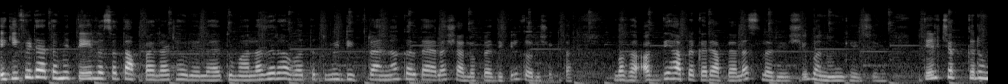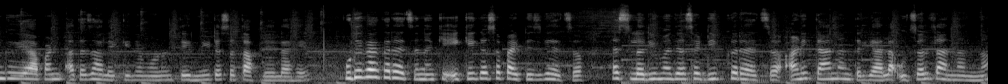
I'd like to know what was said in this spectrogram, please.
एकीकडे आता मी तेल असं तापायला ठेवलेलं आहे. तुम्हाला जर हवं तर तुम्ही डीप फ्राय न करता याला शॅलो फ्राय देखील करू शकता. बघा अगदी ह्या प्रकारे आपल्याला स्लरी अशी बनवून घ्यायची आहे. तेल चेक करून घेऊया आपण. आता झालं की नाही म्हणून तेल नीट असं तापलेलं आहे. पुढे काय करायचं ना की एक एक असं पॅटीस घ्यायचं त्या स्लरीमध्ये असं डीप करायचं आणि त्यानंतर याला उचलताना ना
